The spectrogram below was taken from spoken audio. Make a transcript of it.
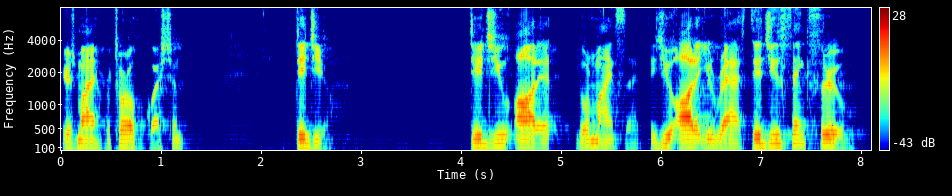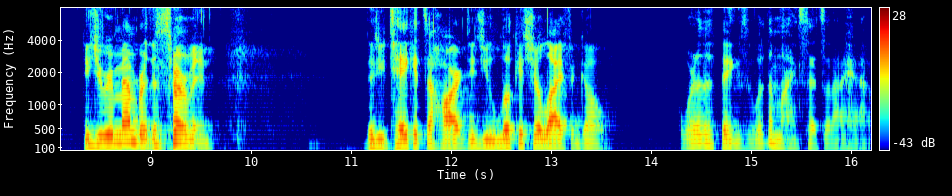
here's my rhetorical question Did you? Did you audit your mindset? Did you audit your RAS? Did you think through? Did you remember the sermon? Did you take it to heart? Did you look at your life and go, what are the things, what are the mindsets that I have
